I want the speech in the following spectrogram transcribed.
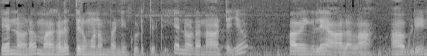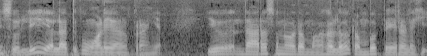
என்னோடய மகளை திருமணம் பண்ணி கொடுத்துட்டு என்னோடய நாட்டையும் அவங்களே ஆளலாம் அப்படின்னு சொல்லி எல்லாத்துக்கும் ஓலையை அனுப்புகிறாங்க இவ இந்த அரசனோட மகளும் ரொம்ப பேரழகி.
